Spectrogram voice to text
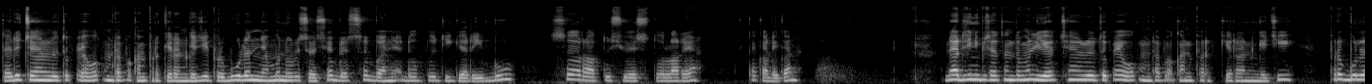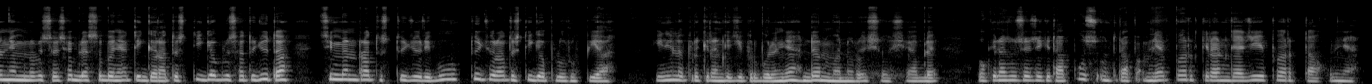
Tadi channel YouTube EWOK mendapatkan perkiraan gaji per bulan yang menurut sosial sebanyak 23.100 US dollar ya. Kita kalikan. Nah di sini bisa teman-teman lihat channel YouTube EWOK mendapatkan perkiraan gaji per bulan yang menurut sosial sebanyak 331.907.730 rupiah. Inilah perkiraan gaji per bulannya dan menurut Social Black. Oke langsung saja kita hapus untuk dapat melihat perkiraan gaji per tahunnya.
